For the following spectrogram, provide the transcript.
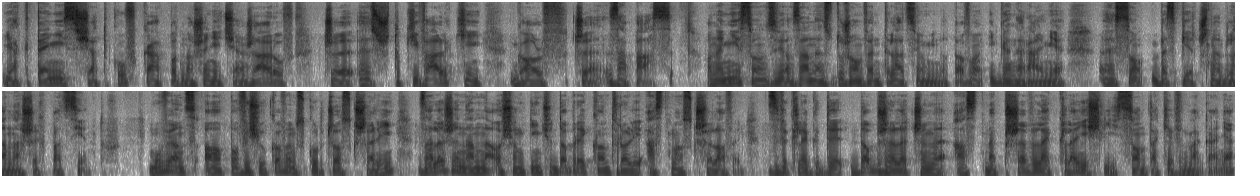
jak tenis, siatkówka, podnoszenie ciężarów, czy e, sztuki walki, golf, czy zapasy. One nie są związane z dużą wentylacją minutową i generalnie e, są bezpieczne dla naszych pacjentów. Mówiąc o powysiłkowym skurczu oskrzeli, zależy nam na osiągnięciu dobrej kontroli astmy oskrzelowej. Zwykle, gdy dobrze leczymy astmę przewlekle, jeśli są takie wymagania,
